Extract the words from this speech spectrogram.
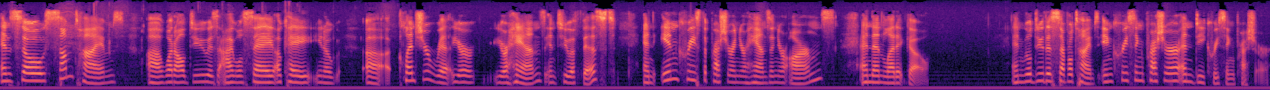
And so sometimes uh, what I'll do is I will say, okay, you know, uh, clench your your your hands into a fist and increase the pressure in your hands and your arms, and then let it go. And we'll do this several times, increasing pressure and decreasing pressure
